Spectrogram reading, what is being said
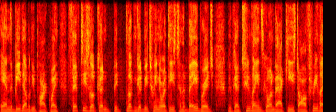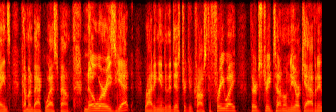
and the BW Parkway. 50s look good, be, looking good between Northeast and the Bay Bridge. We've got two lanes going back east, all three lanes coming back westbound. No worries yet riding into the district across the freeway, 3rd Street Tunnel, New York Avenue,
